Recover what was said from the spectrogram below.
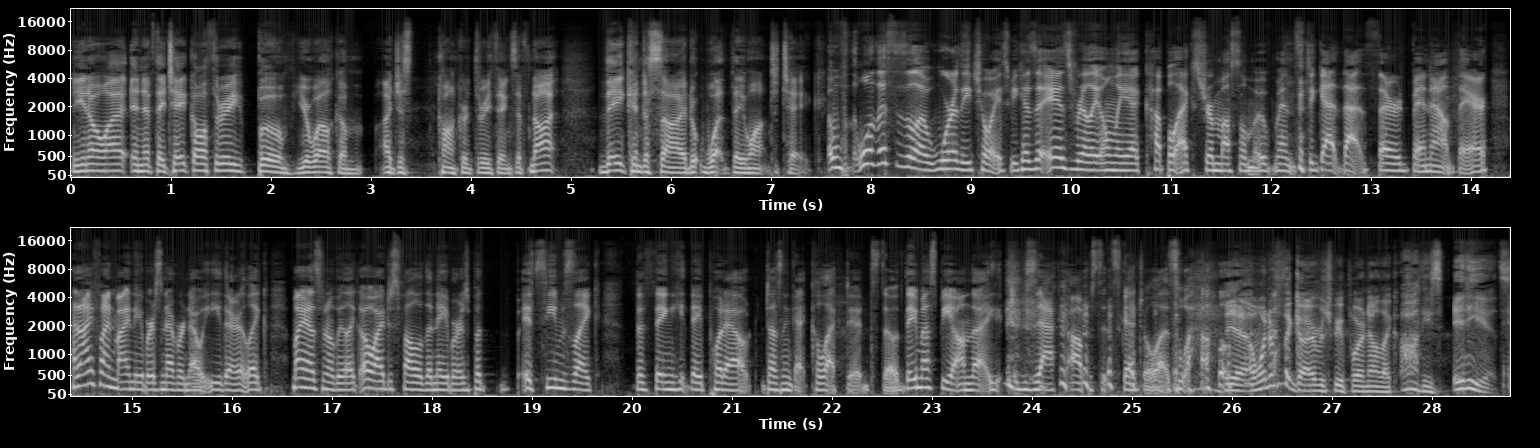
You know what? And if they take all three, boom, you're welcome. I just conquered three things. If not, they can decide what they want to take. Well, this is a worthy choice because it is really only a couple extra muscle movements to get that third bin out there. And I find my neighbors never know either. Like my husband will be like, "Oh, I just follow the neighbors," but it seems like the thing he, they put out doesn't get collected. So they must be on the exact opposite schedule as well. Yeah, I wonder if the garbage people are now like, oh, these idiots.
